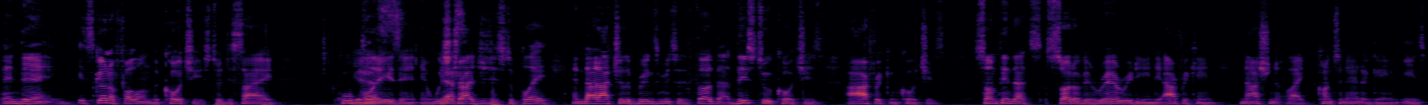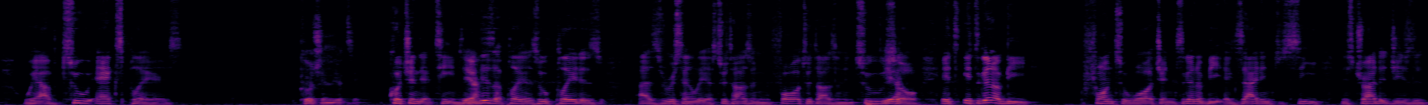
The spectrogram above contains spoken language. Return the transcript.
and then it's gonna fall on the coaches to decide who Yes. plays and, and which Yes. strategies to play. And that actually brings me to the thought that these two coaches are African coaches. Something that's sort of a rarity in the African national, like continental game, is we have two ex players coaching your team. coaching their teams. Yeah. And these are players who played as as recently as 2004, 2002. Yeah. So it's it's gonna be fun to watch, and it's gonna be exciting to see the strategies that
